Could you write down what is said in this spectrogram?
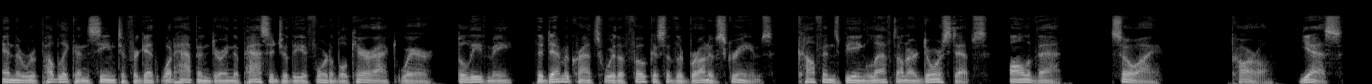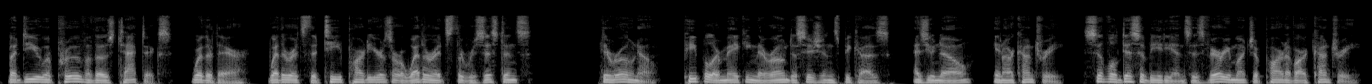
And the Republicans seem to forget what happened during the passage of the Affordable Care Act where, Believe me, the Democrats were the focus of the brunt of screams, coffins being left on our doorsteps, all of that. So I. Karl, yes, but do you approve of those tactics, whether they're, whether it's the Tea Partiers or whether it's the resistance? Hirono, people are making their own decisions because, as you know, in our country, civil disobedience is very much a part of our country.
